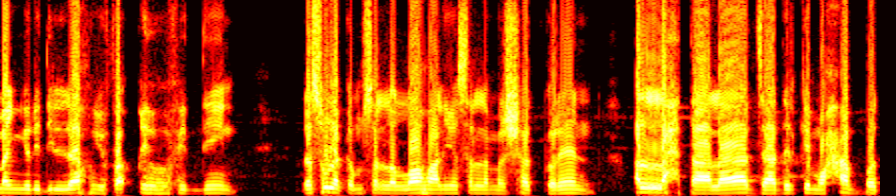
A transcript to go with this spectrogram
মাইয়ুরিদিল্লাহু রাসূল আকরাম সাল্লাল্লাহু আলাইহি ওয়াসাল্লাম করেন, আল্লাহ তাআলা যাদেরকে মহাব্বত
